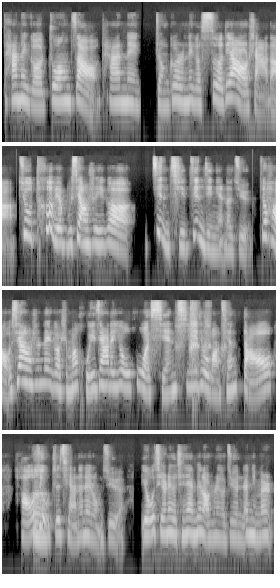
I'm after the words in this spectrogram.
他那个妆造，他那整个的那个色调啥的，就特别不像是一个近期近几年的剧，就好像是那个什么《回家的诱惑》贤妻，就是往前倒好久之前的那种剧。尤其是那个陈建斌老师那个剧，那里面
